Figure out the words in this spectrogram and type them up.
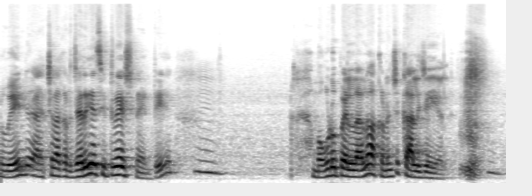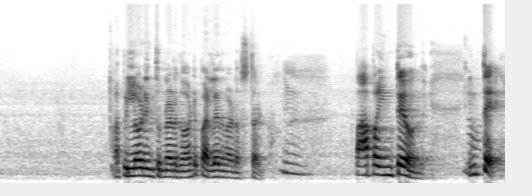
నువ్వేం యాక్చువల్ అక్కడ జరిగే సిచ్యువేషన్ ఏంటి. మొగుడు పిల్లలు అక్కడ నుంచి ఖాళీ చేయాలి. ఆ పిల్లోడు ఇంత ఉన్నాడు కాబట్టి పర్లేదు వాడు వస్తాడు. పాప ఇంతే ఉంది. ఇంతే.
